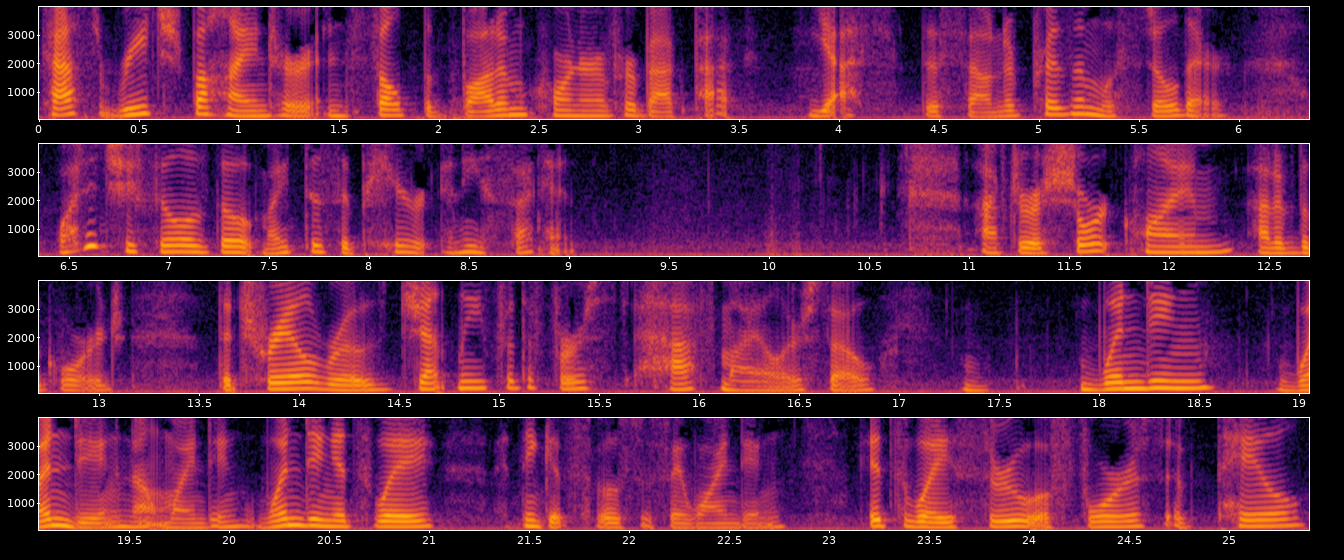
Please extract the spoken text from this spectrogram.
Cass reached behind her and felt the bottom corner of her backpack. Yes, the sound of prism was still there. Why did she feel as though it might disappear any second? After a short climb out of the gorge, the trail rose gently for the first half mile or so, winding wending, not winding, wending its way, I think it's supposed to say winding, its way through a forest of pale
